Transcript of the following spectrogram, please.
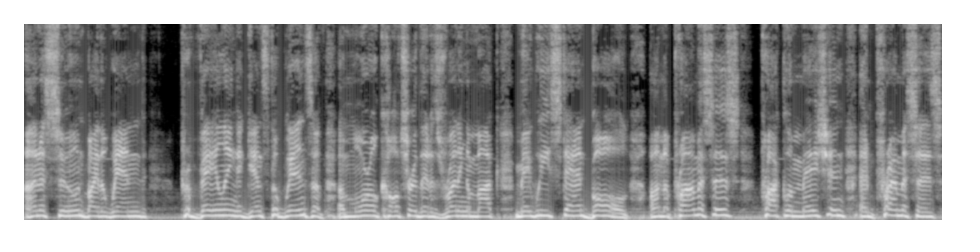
unassumed by the wind, prevailing against the winds of a moral culture that is running amok. May we stand bold on the promises, proclamation, and premises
